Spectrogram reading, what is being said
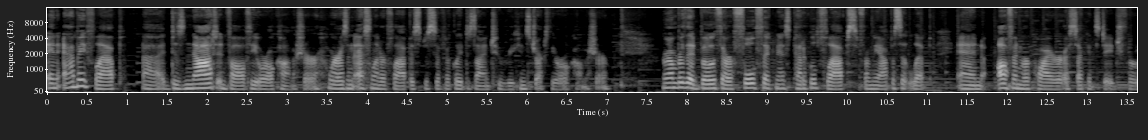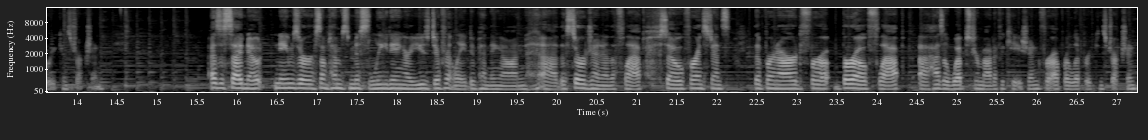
An Abbe flap uh, does not involve the oral commissure, whereas an Estlander flap is specifically designed to reconstruct the oral commissure. Remember that both are full thickness pedicled flaps from the opposite lip and often require a second stage for reconstruction. As a side note, names are sometimes misleading or used differently depending on uh, the surgeon and the flap. So, for instance, the Bernard Burow flap uh, has a Webster modification for upper lip reconstruction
